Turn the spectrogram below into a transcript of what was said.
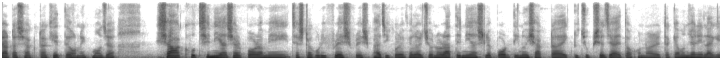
ডাটা শাকটা খেতে অনেক মজা। শাক হচ্ছে নিয়ে আসার পর আমি চেষ্টা করি ফ্রেশ ফ্রেশ ভাজি করে ফেলার জন্য। রাতে নিয়ে আসলে পরদিন ওই শাকটা একটু চুপসে যায়, তখন আর এটা কেমন জানি লাগে।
